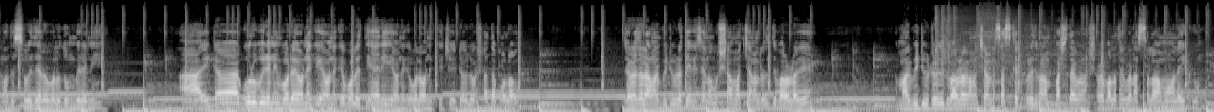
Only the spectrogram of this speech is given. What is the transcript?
আমাদের সৌদি আরব বলে দুম বিরিয়ানি। আর এটা গরু বিরিয়ানি বলে, অনেকে অনেকে বলে তেহারি, অনেকে বলে অনেক কিছু। এটা হলো সাদা পোলাও। যারা যারা আমার ভিডিওটা দেখেছেন, অবশ্যই আমার চ্যানেলটা যদি ভালো লাগে, আমার ভিডিওটা যদি ভালো লাগে, আমার চ্যানেলটা সাবস্ক্রাইব করে দেবেন। আমার পাশে থাকবেন, সবাই ভালো থাকবেন। আসসালামু আলাইকুম।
